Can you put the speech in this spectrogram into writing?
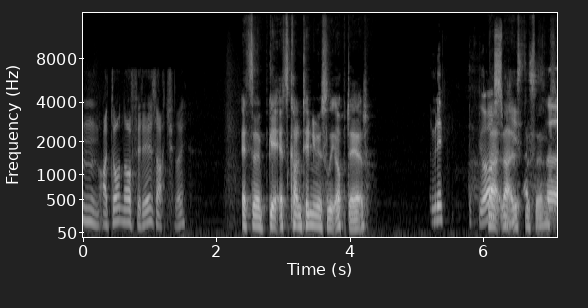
mm, I don't know if it is actually. it's a it's continuously updated. I mean, if, if you ask that me, is the that's, uh,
